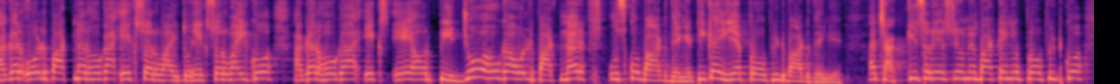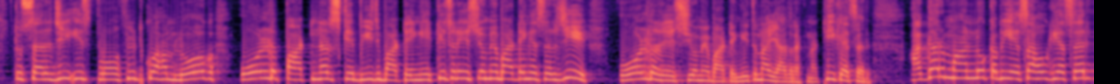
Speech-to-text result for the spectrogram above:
अगर ओल्ड पार्टनर होगा एक्स और वाई तो एक्स और वाई को अगर होगा एक्स ए और पी जो होगा ओल्ड पार्टनर उसको बांट देंगे। ठीक है? ये प्रॉफिट बांट देंगे। अच्छा किस रेशियो में बांटेंगे प्रॉफिट को? तो सर जी, इस प्रॉफिट को हम लोग ओल्ड पार्टनर्स के बीच बांटेंगे। किस रेशियो में बांटेंगे, सर जी? ओल्ड रेशियो में बांटेंगे। इतना याद रखना। ठीक है, सर। अगर मान लो कभी ऐसा हो गया, सर,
